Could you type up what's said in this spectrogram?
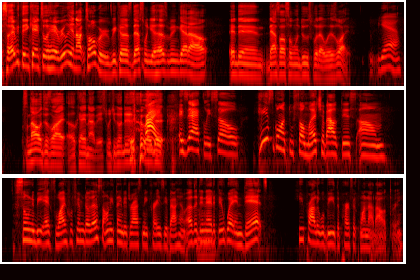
So everything came to a head really in October because that's when your husband got out, and then that's also when Dude split up with his wife. Yeah. So now it's just like, okay, now, bitch, what you gonna do? Like right. that. Exactly. So he's going through so much about this um soon to be ex wife with him though. That's the only thing that drives me crazy about him. Other than that, if it wasn't that, he probably would be the perfect one out of all three.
